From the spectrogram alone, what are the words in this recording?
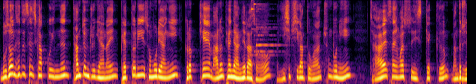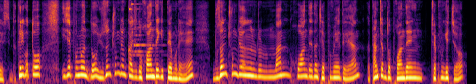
무선 헤드셋이 갖고 있는 단점 중에 하나인 배터리 소모량이 그렇게 많은 편이 아니라서 20시간 동안 충분히 잘 사용할 수 있게끔 만들어져 있습니다. 그리고 또 이 제품은 또 유선 충전까지도 호환되기 때문에 무선 충전으로만 호환되던 제품에 대한 그 단점도 보완된 제품이겠죠.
